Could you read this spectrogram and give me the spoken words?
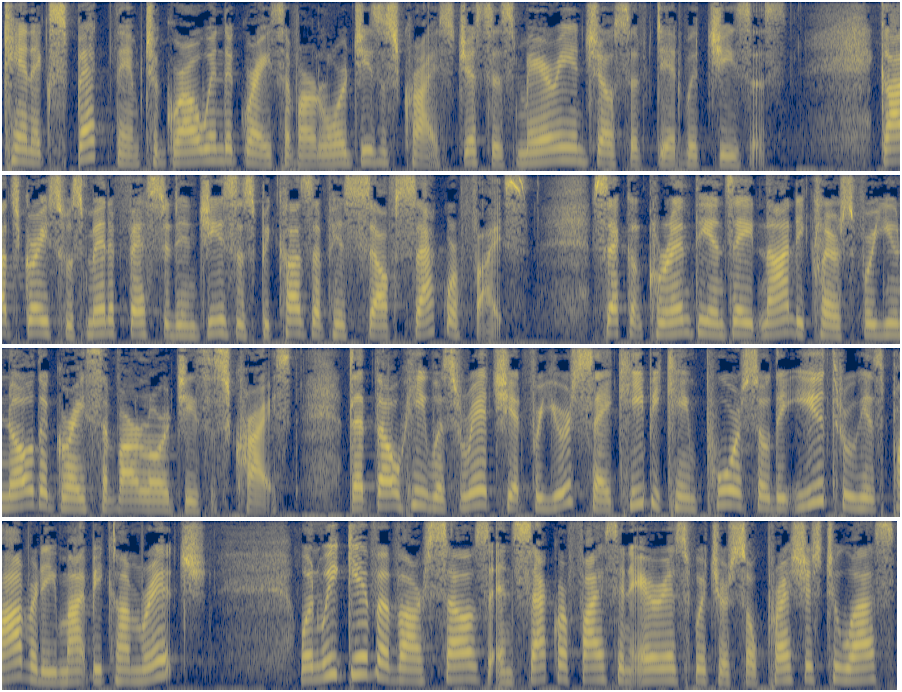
can expect them to grow in the grace of our Lord Jesus Christ, just as Mary and Joseph did with Jesus. God's grace was manifested in Jesus because of His self sacrifice. 2 Corinthians 8 9 declares, For you know the grace of our Lord Jesus Christ, that though he was rich, yet for your sake he became poor, so that you through his poverty might become rich. When we give of ourselves and sacrifice in areas which are so precious to us,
